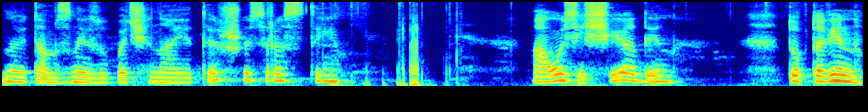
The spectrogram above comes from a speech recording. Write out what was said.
Ну і там знизу починає теж щось рости. А ось іще один. Тобто він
